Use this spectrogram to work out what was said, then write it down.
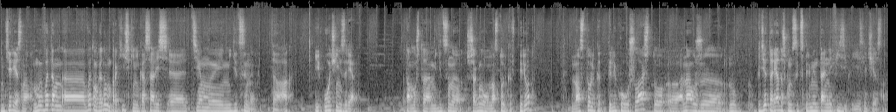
интересно. Мы в этом, э, в этом году мы практически не касались э, темы медицины. Так. И очень зря. Потому что медицина шагнула настолько вперед, настолько далеко ушла, что э, она уже ну, где-то рядышком с экспериментальной физикой, если честно.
